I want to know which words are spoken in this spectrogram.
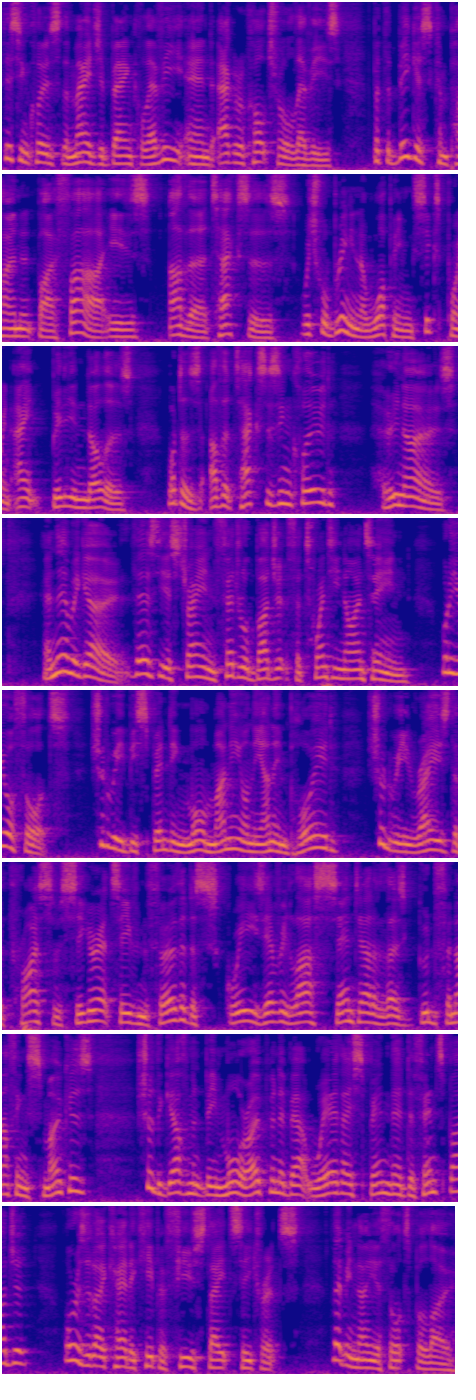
This includes the major bank levy and agricultural levies, but the biggest component by far is other taxes, which will bring in a whopping $6.8 billion. What does other taxes include? Who knows? And there we go. There's the Australian federal budget for 2019. What are your thoughts? Should we be spending more money on the unemployed? Should we raise the price of cigarettes even further to squeeze every last cent out of those good-for-nothing smokers? Should the government be more open about where they spend their defence budget? Or is it okay to keep a few state secrets? Let me know your thoughts below.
